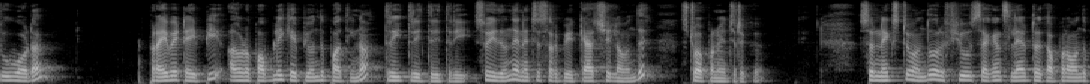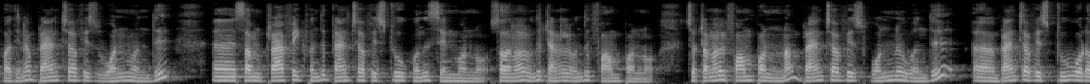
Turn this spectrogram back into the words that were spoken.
டூவோட ப்ரைவேட் ஐபி அதோட பப்ளிக் ஐபி வந்து பார்த்தீங்கன்னா three three three three so இது வந்து என்ஹெச்எஸ்ஆர்பி கேட்சியில் வந்து ஸ்டோர் பண்ணி வச்சிருக்கு. ஸோ நெக்ஸ்ட்டு வந்து ஒரு ஃபியூ செகண்ட்ஸ் லேட்டருக்கு அப்புறம் வந்து பார்த்தீங்கன்னா பிரான்ச் ஆஃபீஸ் ஒன் வந்து சம் டிராஃபிக் வந்து பிரான்ச் ஆஃபீஸ் டூக்கு வந்து சென்ட் பண்ணோம் ஸோ அதனால் வந்து டனல் வந்து ஃபார்ம் பண்ணோம் ஸோ டனல் ஃபார்ம் பண்ணோம்னா பிரான்ச் ஆஃபீஸ் ஒன்று வந்து பிரான்ச் ஆஃபீஸ் டூவோட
